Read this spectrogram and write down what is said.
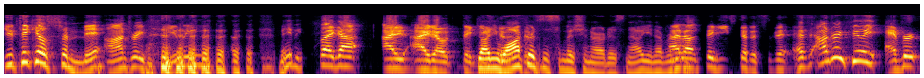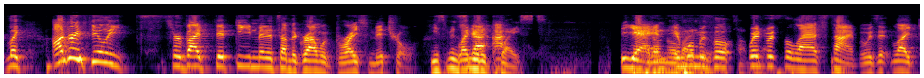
You think he'll submit Andre Fili? Maybe. like I, I I don't think Johnny Walker's sub- a submission artist now. You never know. I don't think he's gonna submit. Has Andre Fili ever like Andre Fili survived 15 minutes on the ground with Bryce Mitchell? He's been like, submitted I- twice. Yeah, I don't and, and when was the the top of when was the last time? Was it like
